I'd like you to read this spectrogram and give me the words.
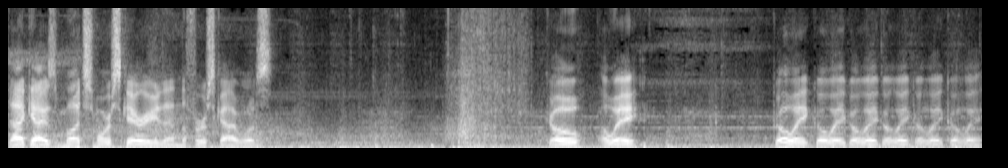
That guy is much more scary than the first guy was. Go away. Go away, go away, go away, go away, go away, go away.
